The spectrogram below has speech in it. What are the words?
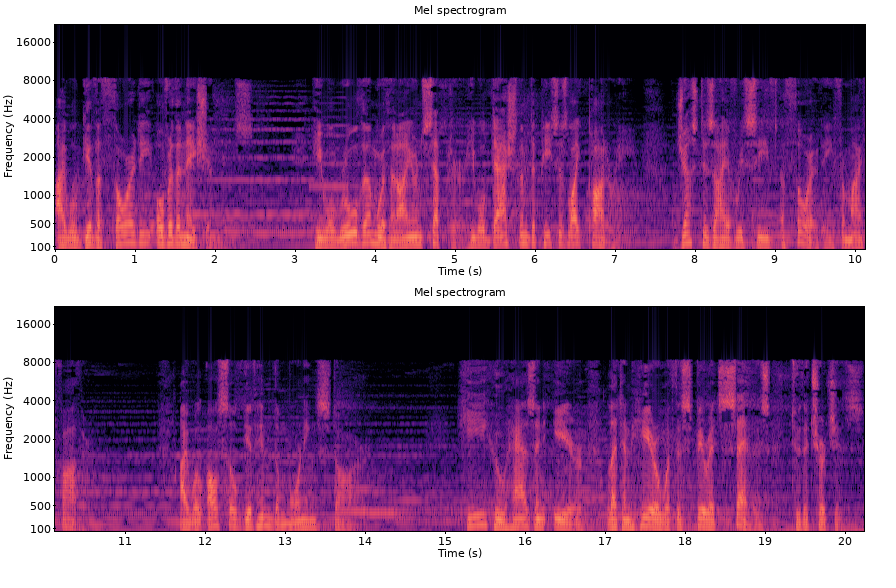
I will give authority over the nations. He will rule them with an iron scepter. He will dash them to pieces like pottery, just as I have received authority from my Father. I will also give him the morning star. He who has an ear, let him hear what the Spirit says to the churches.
